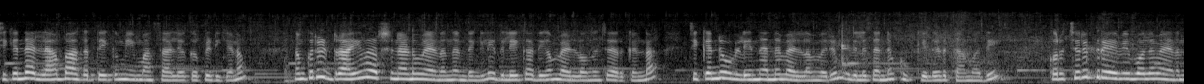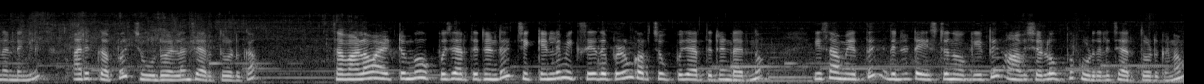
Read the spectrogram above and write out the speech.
ചിക്കന്റെ എല്ലാ ഭാഗത്തേക്കും ഈ മസാലയൊക്കെ പിടിക്കണം. നമുക്കൊരു ഡ്രൈ വെർഷനാണ് വേണമെന്നുണ്ടെങ്കിൽ ഇതിലേക്ക് അധികം വെള്ളമൊന്നും ചേർക്കണ്ട. ചിക്കന്റെ ഉള്ളിൽ നിന്ന് തന്നെ വെള്ളം വരും. ഇതിൽ തന്നെ കുക്ക് ചെയ്തെടുത്താൽ മതി. കുറച്ചൊരു ഗ്രേവി പോലെ വേണമെന്നുണ്ടെങ്കിൽ അര കപ്പ് ചൂടുവെള്ളം ചേർത്ത് കൊടുക്കാം. സവാള വഴറ്റുമ്പോൾ ഉപ്പ് ചേർത്തിട്ടുണ്ട്. ചിക്കനിൽ മിക്സ് ചെയ്തപ്പോഴും കുറച്ച് ഉപ്പ് ചേർത്തിട്ടുണ്ടായിരുന്നു. ഈ സമയത്ത് ഇതിന്റെ ടേസ്റ്റ് നോക്കിയിട്ട് ആവശ്യമുള്ള ഉപ്പ് കൂടുതൽ ചേർത്ത് കൊടുക്കണം.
